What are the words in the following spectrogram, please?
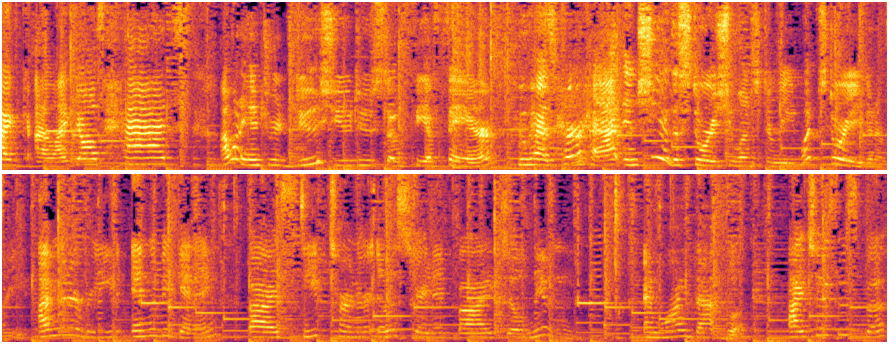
Back. I like y'all's hats. I want to introduce you to Sofia Fair, who has her hat, and she has a story she wants to read. What story are you going to read? I'm going to read In the Beginning by Steve Turner, illustrated by Jill Newton. And why that book? I chose this book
